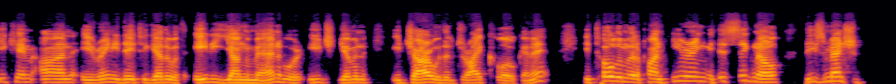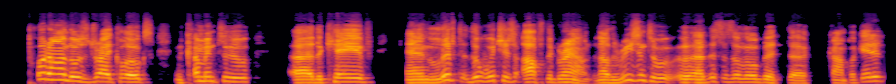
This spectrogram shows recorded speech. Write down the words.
he came on a rainy day together with 80 young men who were each given a jar with a dry cloak in it. He told them that upon hearing his signal, these men should put on those dry cloaks and come into uh, the cave and lift the witches off the ground. Now, the reason to uh, this is a little bit uh, complicated,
